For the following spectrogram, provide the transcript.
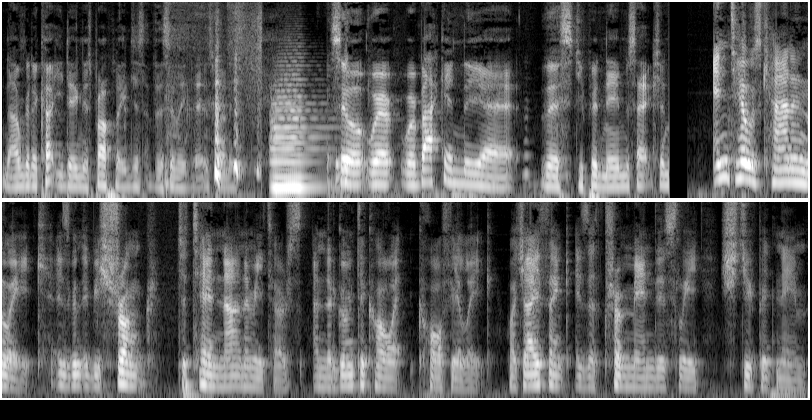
no, I'm going to cut you doing this properly and just have the silly bit. It's funny. so we're we're back in the uh, the stupid name section. Intel's Cannon Lake is going to be shrunk to 10 nanometers, and they're going to call it Coffee Lake, which I think is a tremendously stupid name.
